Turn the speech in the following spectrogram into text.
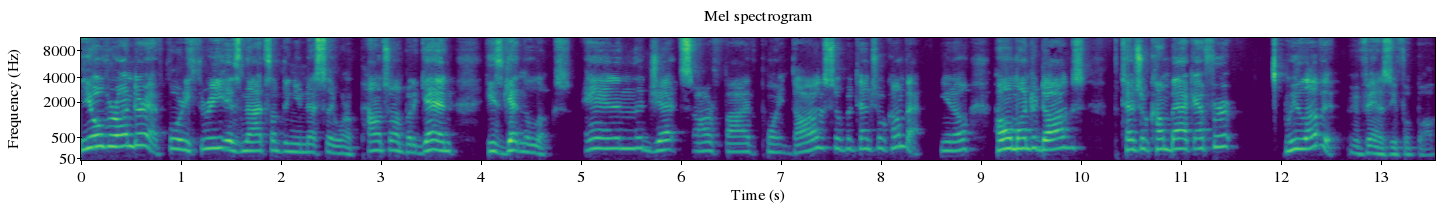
The over under at 43 is not something you necessarily want to pounce on, but again, he's getting the looks. And the Jets are five point dogs, so potential comeback. You know, home underdogs, potential comeback effort. We love it in fantasy football.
